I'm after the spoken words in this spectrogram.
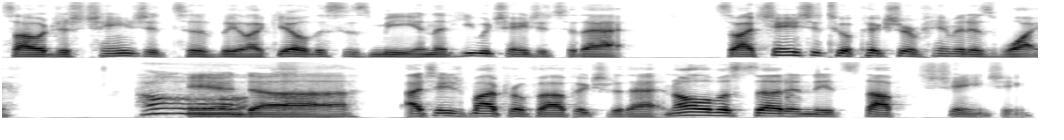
So I would just change it to be like, "Yo, this is me," and then he would change it to that. So I changed it to a picture of him and his wife, and uh, I changed my profile picture to that, and all of a sudden it stopped changing.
